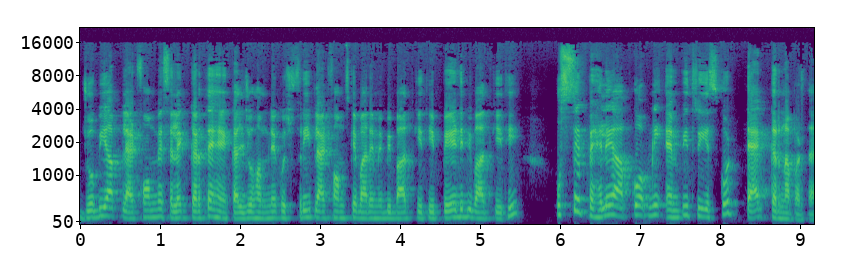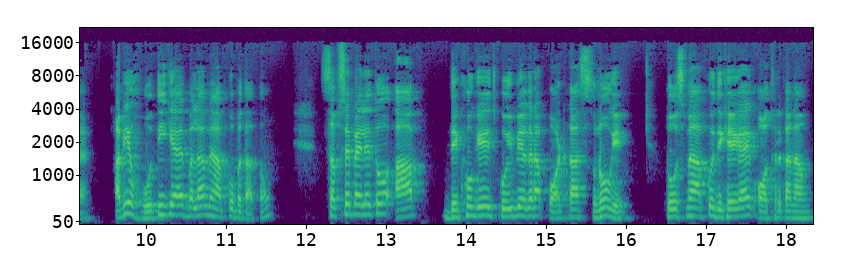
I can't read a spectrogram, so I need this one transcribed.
जो भी आप प्लेटफॉर्म में सेलेक्ट करते हैं, कल जो हमने कुछ फ्री प्लेटफॉर्म्स के बारे में भी बात की थी पेड भी बात की थी, उससे पहले आपको अपनी एम इसको टैग करना पड़ता है। अब ये होती क्या है भला मैं आपको बताता हूँ। सबसे पहले तो आप देखोगे, कोई भी अगर आप पॉडकास्ट सुनोगे तो उसमें आपको दिखेगा एक ऑथर का नाम,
